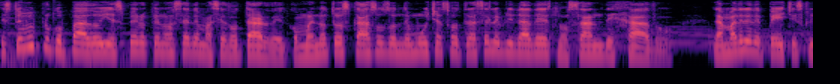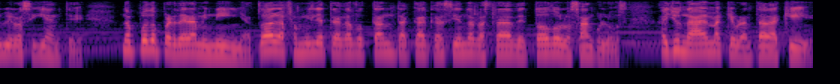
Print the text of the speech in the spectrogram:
Estoy muy preocupado y espero que no sea demasiado tarde, como en otros casos donde muchas otras celebridades nos han dejado. La madre de Paige escribió lo siguiente, no puedo perder a mi niña, toda la familia ha tragado tanta caca siendo arrastrada de todos los ángulos, hay una alma quebrantada aquí,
